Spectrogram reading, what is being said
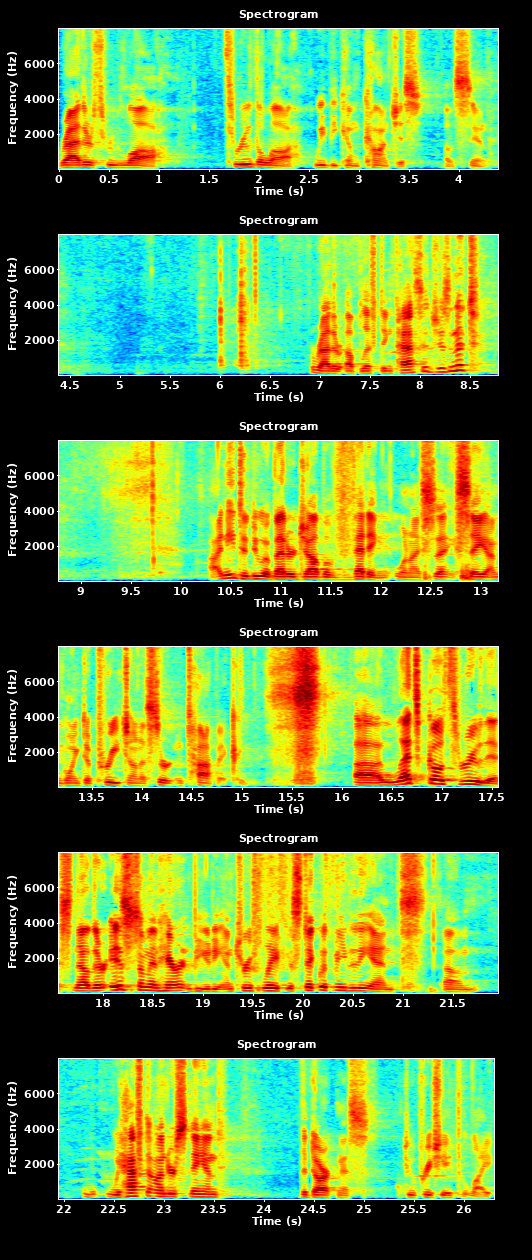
Rather, through law, through the law, we become conscious of sin. A rather uplifting passage, isn't it? I need to do a better job of vetting when I say, say I'm going to preach on a certain topic. Uh, let's go through this. Now, there is some inherent beauty, and truthfully, if you stick with me to the end, um, we have to understand the darkness to appreciate the light.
